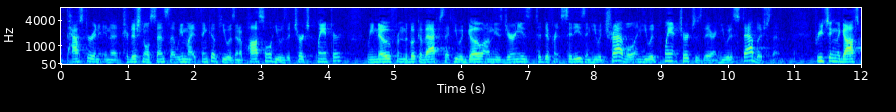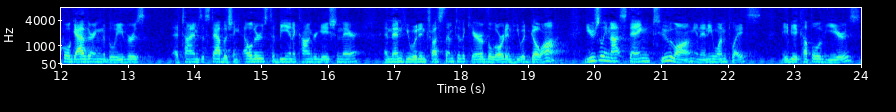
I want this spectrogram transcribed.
a pastor in, in, a traditional sense that we might think of. He was an apostle, he was a church planter. We know from the book of Acts that he would go on these journeys to different cities and he would travel and he would plant churches there and he would establish them, preaching the gospel, gathering the believers, at times establishing elders to be in a congregation there and then he would entrust them to the care of the Lord and he would go on. Usually not staying too long in any one place, maybe a couple of years.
